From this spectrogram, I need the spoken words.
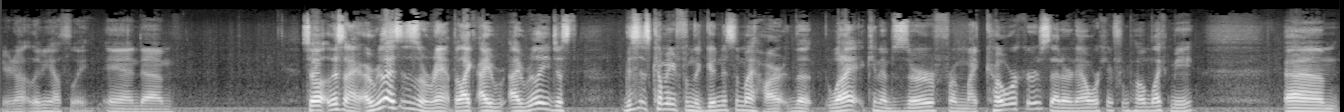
you're not living healthily. And, um, so listen, I, I realize this is a rant, but like I, I really just this is coming from the goodness of my heart. The what I can observe from my coworkers that are now working from home, like me, um,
